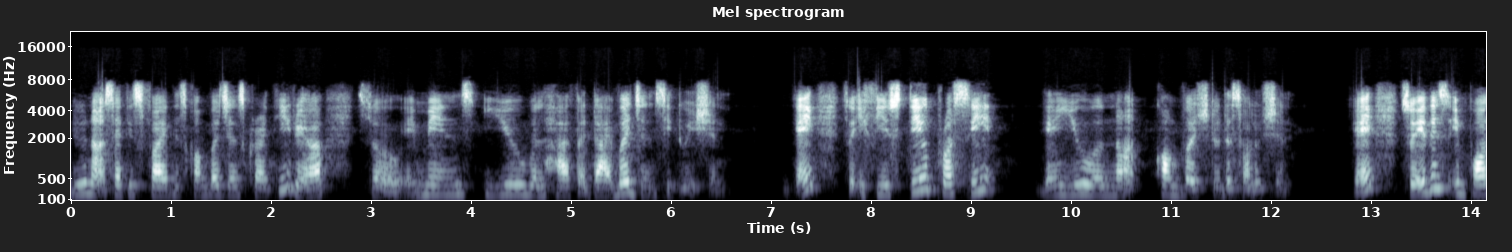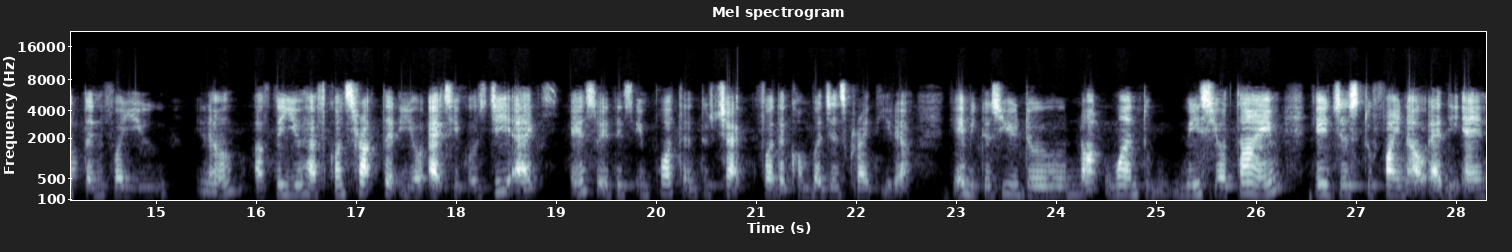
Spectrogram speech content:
do not satisfy this convergence criteria, so it means you will have a divergence situation. Okay, so if you still proceed, okay, you will not converge to the solution. Okay, so it is important for you you know, after you have constructed your x equals gx, okay, so it is important to check for the convergence criteria, okay, because you do not want to waste your time, okay, just to find out at the end,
